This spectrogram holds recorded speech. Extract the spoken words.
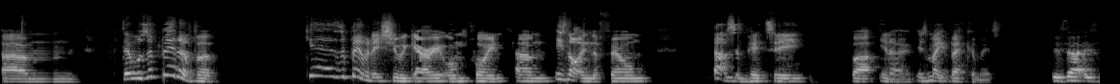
um, there was a bit of a yeah, there's a bit of an issue with Gary at one point. Um, he's not in the film. That's a pity, but you know, his mate Beckham is. is that is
